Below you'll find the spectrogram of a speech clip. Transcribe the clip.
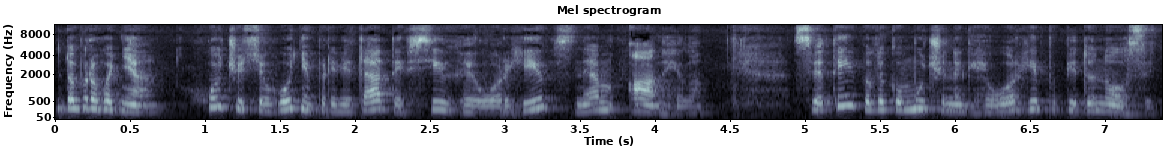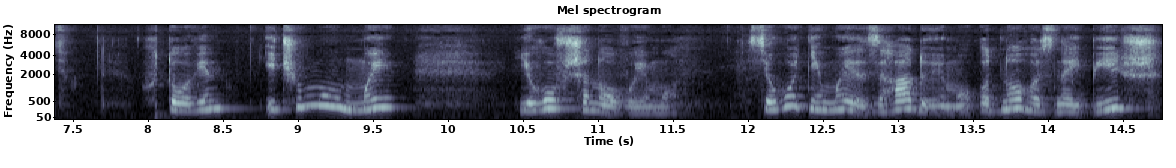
Доброго дня! Хочу сьогодні привітати всіх Георгіїв з Днем Ангела. Святий великомученик Георгій Побідоносець. Хто він і чому ми його вшановуємо? Сьогодні ми згадуємо одного з найбільш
